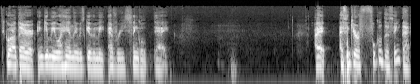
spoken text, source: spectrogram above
to go out there and give me what Hanley was giving me every single day. I I think you're a fool to think that.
